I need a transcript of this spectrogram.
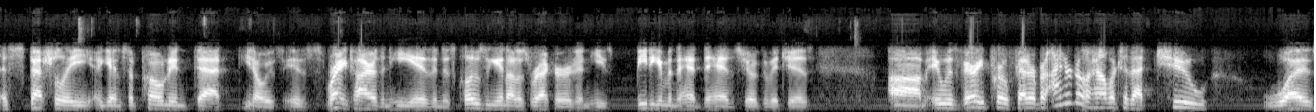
especially against opponent that you know is is ranked higher than he is and is closing in on his record, and he's beating him in the head-to-heads. Djokovic is. Um, it was very pro Federer, but I don't know how much of that too was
